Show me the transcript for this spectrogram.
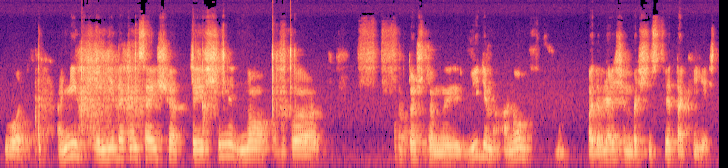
Вот. Они не до конца еще оттещены, но в, то, что мы видим, оно в подавляющем большинстве так и есть.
